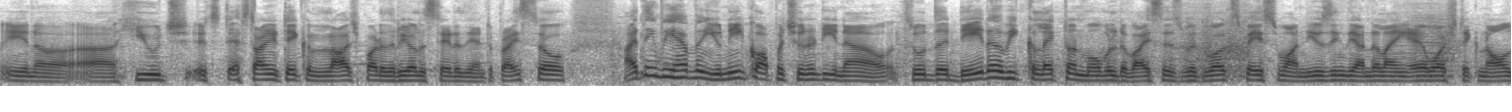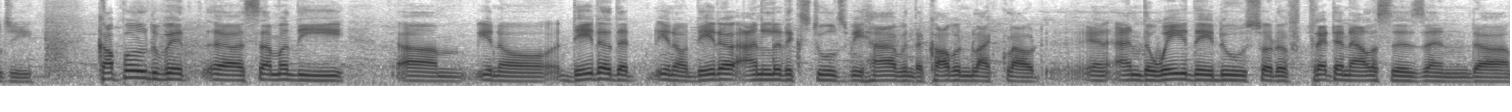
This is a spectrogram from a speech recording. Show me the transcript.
you know, a huge. It's starting to take a large part of the real estate of the enterprise. So, I think we have a unique opportunity now through the data we collect on mobile devices with Workspace ONE using the underlying AirWatch technology, coupled with uh, some of the um, you know, data that, you know, data analytics tools we have in the Carbon Black Cloud and, and the way they do sort of threat analysis and uh,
